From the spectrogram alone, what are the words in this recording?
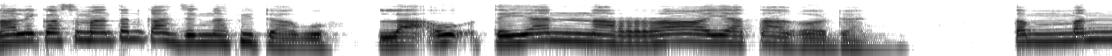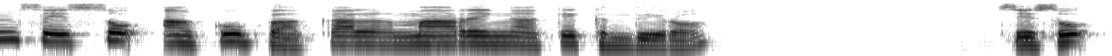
Nalika semanten Kanjeng Nabi dawuh, "La'u tiyan narayata ghadan." Temen sesuk aku bakal maringake gendera. Sesuk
